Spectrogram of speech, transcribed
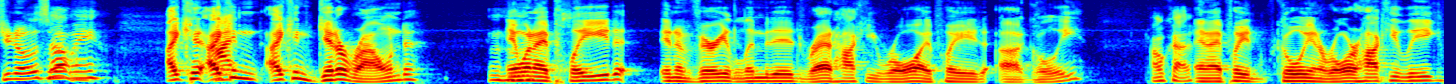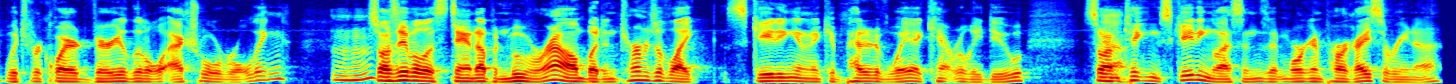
Do you know this about me? I can I, I- can I can get around, and when I played in a very limited rat hockey role, I played uh, goalie Okay. and I played goalie in a roller hockey league, which required very little actual rolling. So I was able to stand up and move around, but in terms of like skating in a competitive way, I can't really do. So I'm taking skating lessons at Morgan Park Ice Arena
